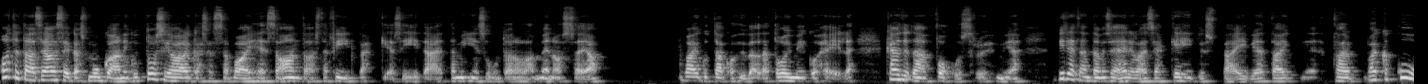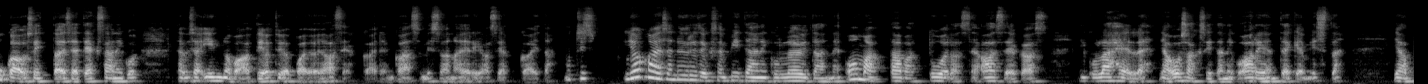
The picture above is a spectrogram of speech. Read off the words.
otetaan se asiakas mukaan niin kuin tosi aikaisessa vaiheessa, antaa sitä feedbackia siitä, että mihin suuntaan ollaan menossa ja vaikuttaako hyvältä, toimiiko heille. Käytetään fokusryhmiä, pidetään tämmöisiä erilaisia kehityspäiviä tai, tai vaikka kuukausittaisia tiedätkö, niin kuin tämmöisiä innovaatiotyöpajoja asiakkaiden kanssa, missä on eri asiakkaita. Mutta siis jokaisen yrityksen pitää niin kuin löytää ne omat tavat tuoda se asiakas niin kuin lähelle ja osaksi sitä niin kuin arjen tekemistä. Ja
